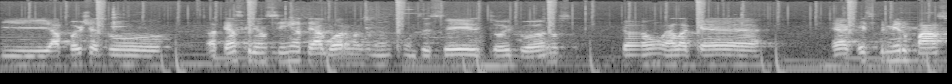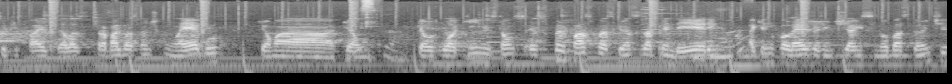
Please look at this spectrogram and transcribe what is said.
E a First é do, até as criancinhas, até agora, mais ou menos, com 16, 18 anos. Então, ela quer. É esse primeiro passo que faz. Ela trabalha bastante com Lego, que é, uma, que é, um, que é os bloquinhos. Então, é super fácil para as crianças aprenderem. Aqui no colégio, a gente já ensinou bastante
